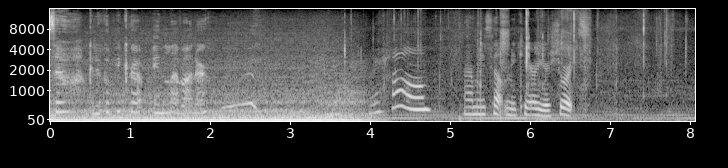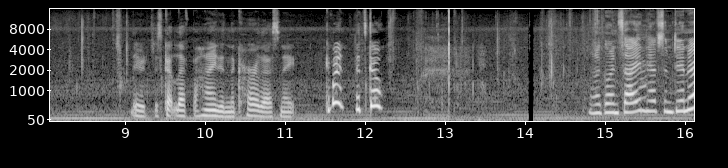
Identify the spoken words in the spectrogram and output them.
So I'm gonna go pick her up and love on her. We're home. Harmony's helping me carry your shorts. They just got left behind in the car last night. Come on, let's go. Wanna go inside and have some dinner?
